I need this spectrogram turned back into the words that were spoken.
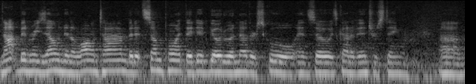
not been rezoned in a long time, but at some point they did go to another school, and so it's kind of interesting. Um,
